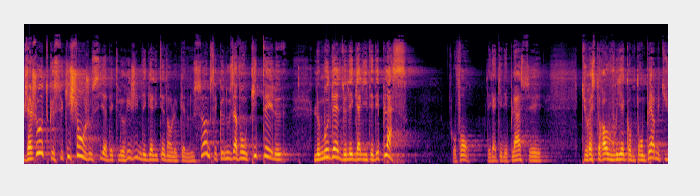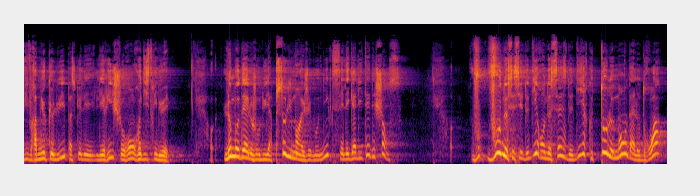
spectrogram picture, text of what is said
J'ajoute que ce qui change aussi avec le régime d'égalité dans lequel nous sommes, c'est que nous avons quitté le, modèle de l'égalité des places. Au fond, l'égalité des places, c'est tu resteras ouvrier comme ton père, mais tu vivras mieux que lui parce que les, riches auront redistribué. Le modèle aujourd'hui absolument hégémonique, c'est l'égalité des chances. Vous, ne cessez de dire, on ne cesse de dire que tout le monde a le droit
